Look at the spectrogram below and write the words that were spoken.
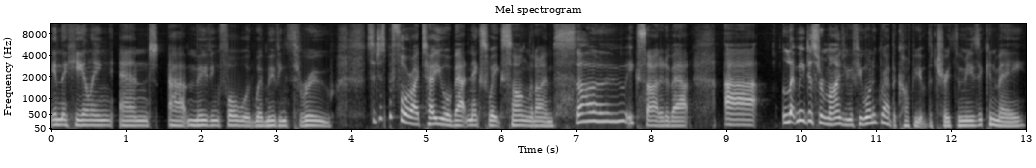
in the healing, and uh, moving forward. We're moving through. So, just before I tell you about next week's song that I'm so excited about, uh, let me just remind you if you want to grab a copy of The Truth, the Music, and Me,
